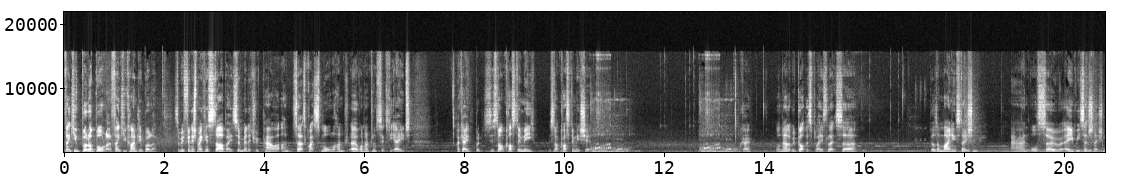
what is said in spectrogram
Thank you, Buller Baller. Thank you kindly, Buller. So we finished making a starbase. So military power, so that's quite small, 100, uh, 168. Okay, but it's not costing me, it's not costing me shit. Okay. Well, now that we've got this place, let's uh, build a mining station and also a research station.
